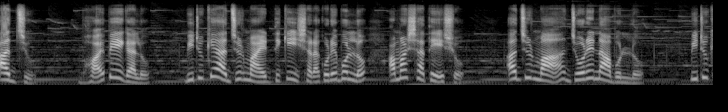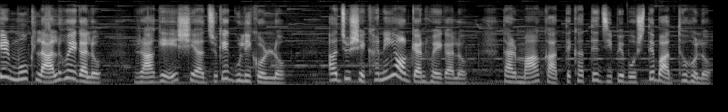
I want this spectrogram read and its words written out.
আজ্জু। ভয় পেয়ে গেল। বিটুকে আজ্জুর মায়ের দিকে ইশারা করে বলল, আমার সাথে এসো। আজ্জুর মা জোরে না বলল। বিটুকের মুখ লাল হয়ে গেল। রাগে সে আজ্জুকে গুলি করল। আজ্জু সেখানেই অজ্ঞান হয়ে গেল। তার মা কাঁদতে কাঁদতে জিপে বসতে বাধ্য হলো।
